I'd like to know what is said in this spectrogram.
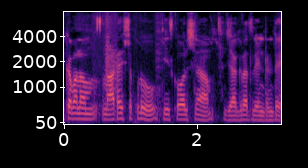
ఇక మనం నాటేసేటప్పుడు తీసుకోవాల్సిన జాగ్రత్తలు ఏంటంటే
